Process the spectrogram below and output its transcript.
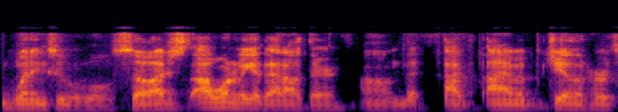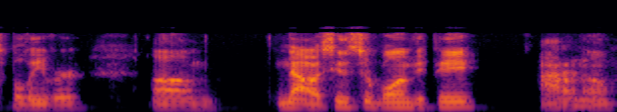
winning Super Bowls. So I just I wanted to get that out there. Um, that I I am a Jalen Hurts believer. Um, now is he the Super Bowl MVP? I don't know.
